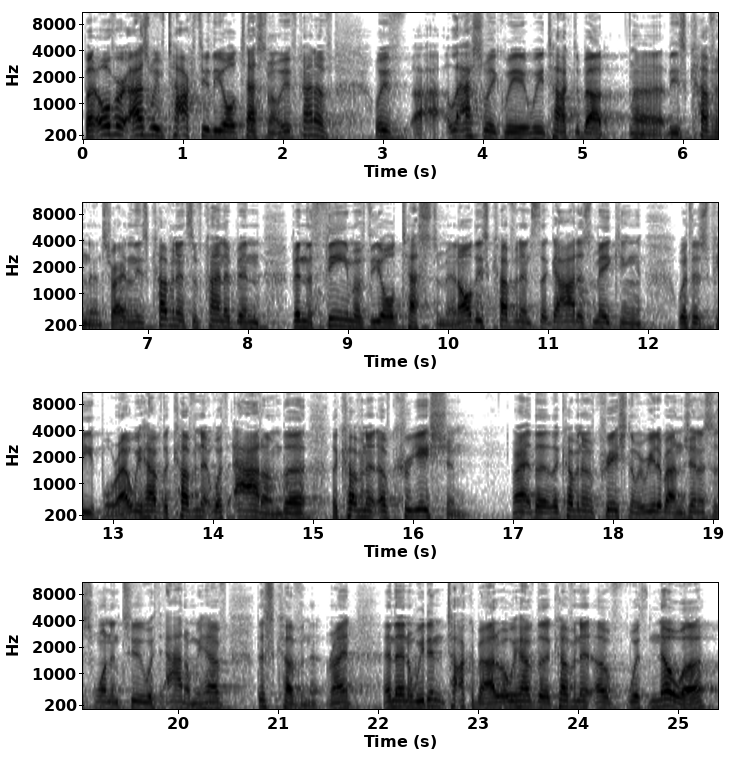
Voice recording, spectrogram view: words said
But over, as we've talked through the Old Testament, we've kind of we've uh, last week we, we talked about uh, these covenants right? And these covenants have kind of been, been the theme of the old testament. All these covenants that god is making with his people right? We have the covenant with adam the, the covenant of creation right? The, the covenant of creation that we read about in genesis 1 and 2 with adam. We have this covenant right? And then we didn't talk about it but we have the covenant of with noah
